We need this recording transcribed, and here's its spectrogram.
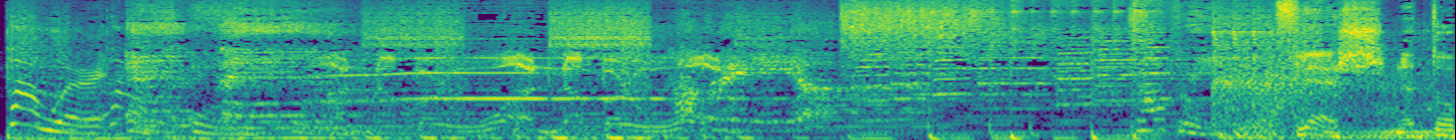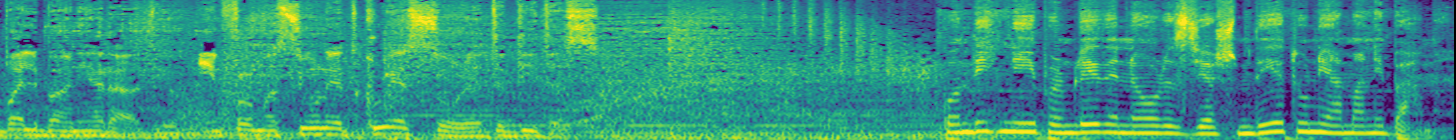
Power FM. Flash në Top Albania Radio. Informacionet kryesore të ditës. Po ndiqni përmbledhjen e orës 16 unë jam Ani Bame.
